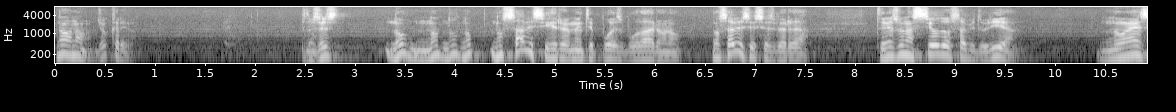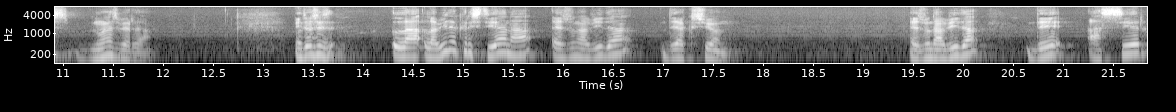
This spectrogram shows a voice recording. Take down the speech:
No, no, yo creo. Entonces, no, no, no, no sabes si realmente puedes volar o no. No sabes si eso es verdad. Tienes una pseudo sabiduría. No es, no es verdad. Entonces, la, la vida cristiana es una vida de acción. Es una vida de hacer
